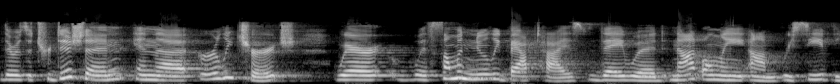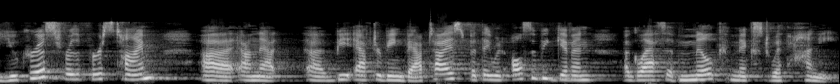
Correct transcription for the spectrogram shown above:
there was a tradition in the early church where, with someone newly baptized, they would not only um, receive the Eucharist for the first time uh, on that uh, be, after being baptized, but they would also be given a glass of milk mixed with honey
